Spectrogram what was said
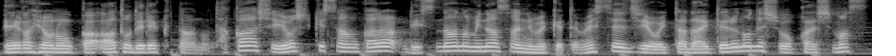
映画評論家アートディレクターの高橋良樹さんからリスナーの皆さんに向けてメッセージをいただいているので紹介します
